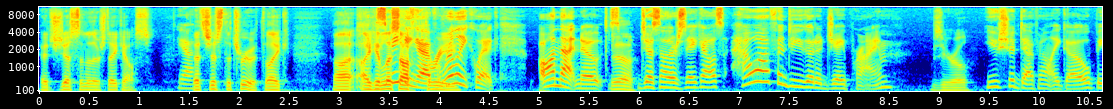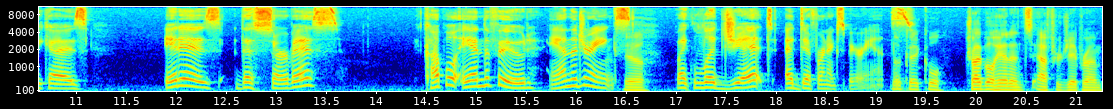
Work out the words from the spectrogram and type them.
It's just another steakhouse. Mm-hmm. Yeah. That's just the truth. Like uh, I can list off Speaking of, three. really quick, on that note, Yeah. just another steakhouse. How often do you go to J Prime? Zero. you should definitely go because it is the service, couple and the food and the drinks, Yeah. like legit a different experience. Okay, cool. Try Bohanan's after J Prime.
